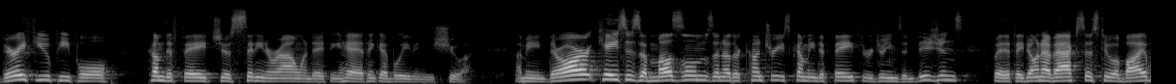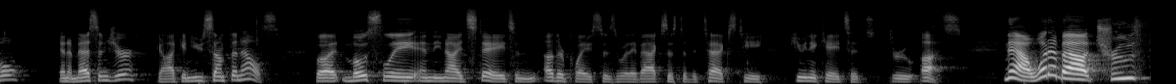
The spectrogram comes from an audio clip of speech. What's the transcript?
Very few people come to faith just sitting around one day thinking, hey, I think I believe in Yeshua. I mean, there are cases of Muslims in other countries coming to faith through dreams and visions, but if they don't have access to a Bible and a messenger, God can use something else. But mostly in the United States and other places where they have access to the text, He communicates it through us. Now, what about truth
